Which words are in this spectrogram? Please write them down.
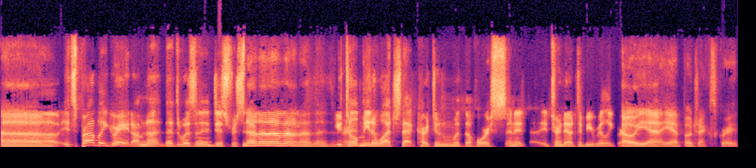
Um, uh, it's probably great. I'm not. That wasn't a disrespect. no, no, no, no, no. no. You All told right, me to watch that cartoon with the horse, and it it turned out to be really great. Oh yeah, yeah. BoJack's great.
